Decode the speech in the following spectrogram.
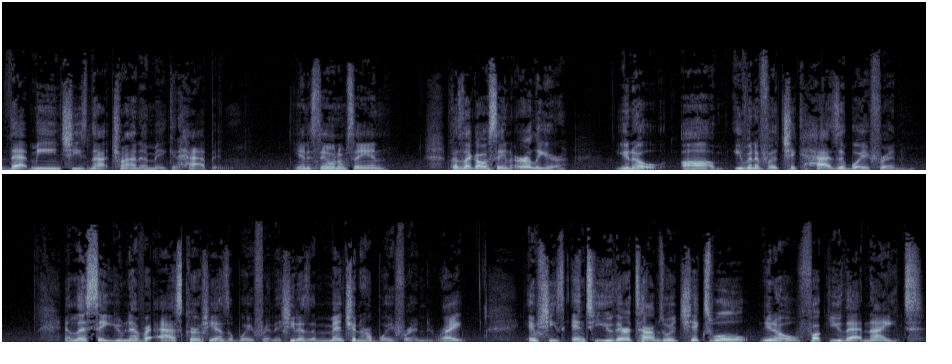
that means she's not trying to make it happen. You understand what I'm saying? Because, like I was saying earlier, you know, um, even if a chick has a boyfriend, and let's say you never ask her if she has a boyfriend and she doesn't mention her boyfriend, right? If she's into you, there are times where chicks will, you know, fuck you that night,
